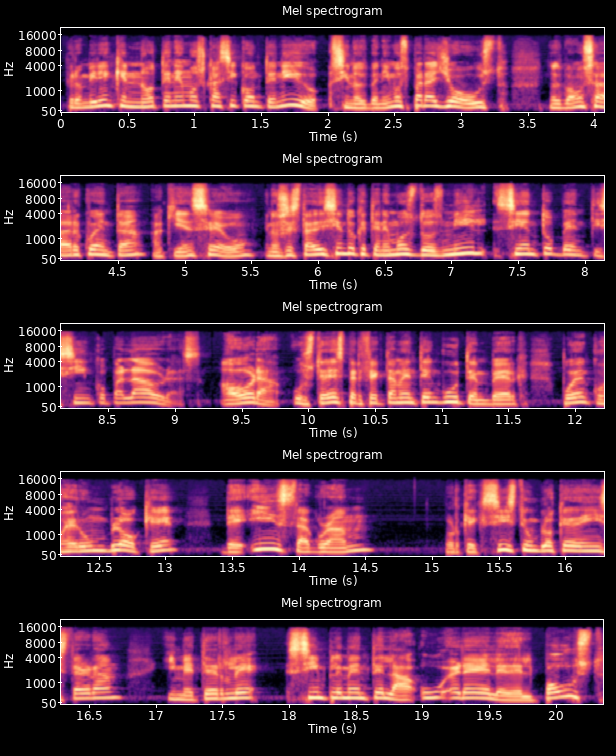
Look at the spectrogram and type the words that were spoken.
Pero miren que no tenemos casi contenido. Si nos venimos para Yoast, nos vamos a dar cuenta, aquí en SEO, nos está diciendo que tenemos 2.125 palabras. Ahora, ustedes perfectamente en Gutenberg pueden coger un bloque de Instagram, porque existe un bloque de Instagram, y meterle simplemente la URL del post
